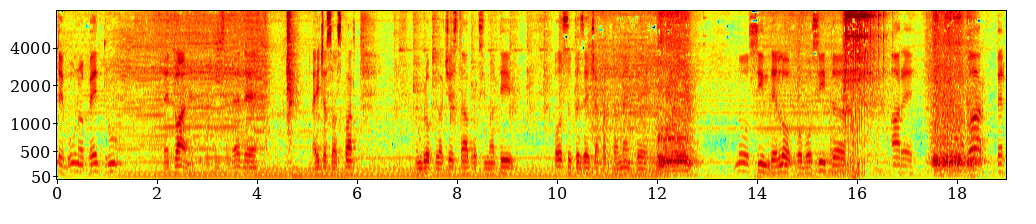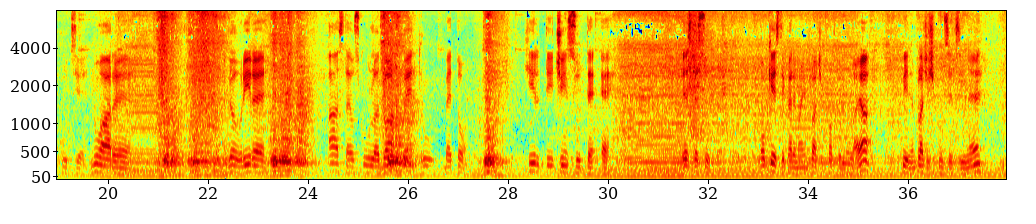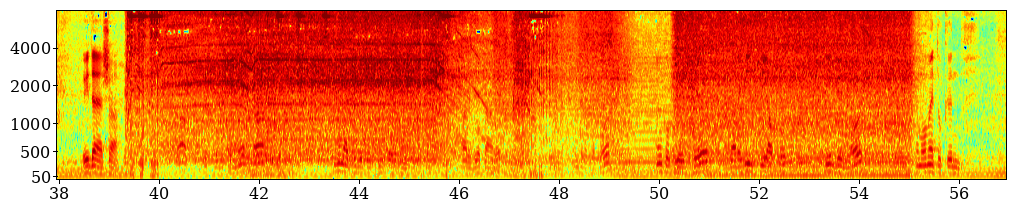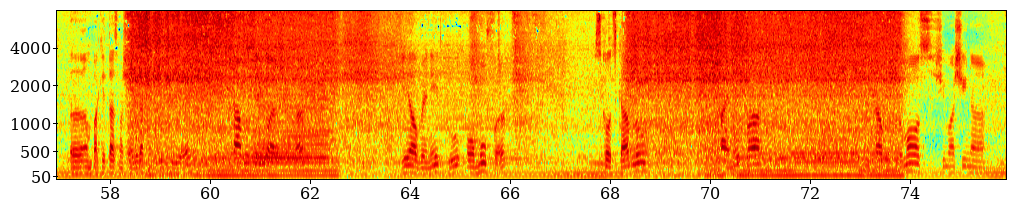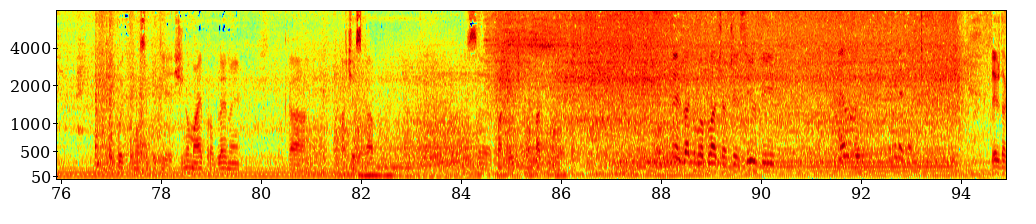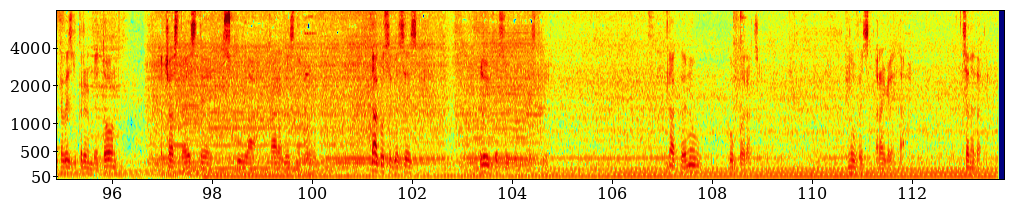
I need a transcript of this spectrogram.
foarte bună pentru betoane. După cum se vede, aici s-a spart în blocul acesta aproximativ 110 apartamente. Nu simt deloc obosită, are doar percuție, nu are găurire. Asta e o sculă doar pentru beton. Hilti 500E. Este super. O chestie care mai îmi place foarte mult la ea, bine, îmi place și cum se ține, îi dai așa. Nu mai trebuie să știu are blocare întrebător. Încă o chestie, care Hilti au fost ingenioși în momentul când uh, împachetați mașina, legați în cutie, cablu se întoarce, da? Ei au venit cu o mufă, scoți cablu, ai mufa, cablu frumos și mașina o pui frumos în cutie. Și nu mai ai probleme ca acest cap să facă aici contactul deci dacă vă place acest Hilti deci dacă aveți lucrări în beton aceasta este scula care aveți nevoie. Dacă o să găsesc link o să găsesc dacă nu cumpărați nu veți regreta. Sănătate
